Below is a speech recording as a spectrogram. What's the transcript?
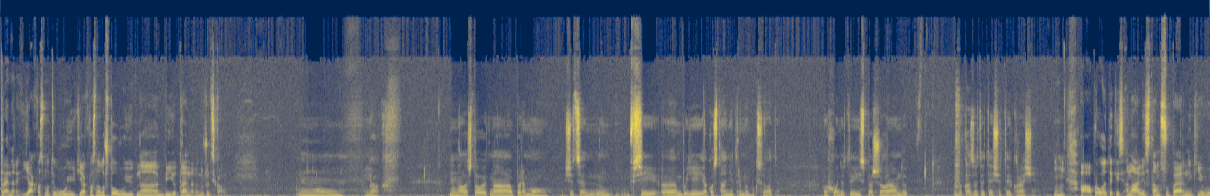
тренери, як вас мотивують, як вас налаштовують на бій от тренери? Дуже цікаво. Ну, як? Ну, налаштовують на перемогу. Що це ну, всі е, бої, як останні, треба боксувати. Виходити і з першого раунду доказувати те, що ти кращий. Угу. А проводите якийсь аналіз там суперників?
